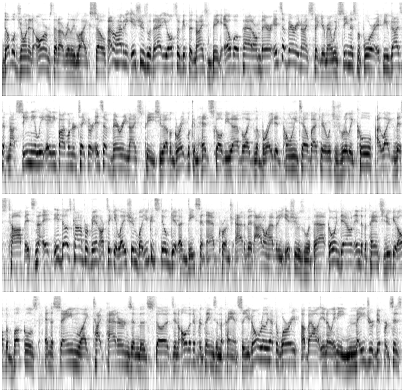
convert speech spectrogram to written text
double jointed arms that I really like. So I don't have any issues with that. You also get the nice big elbow pad on there. It's a very nice figure, man. We've seen this before. If you guys have not seen the Elite 85 Undertaker, it's a very nice piece. You have a great looking head sculpt. You have like the braided ponytail back here, which is really cool. I like this top. It's not. It, it does kind of prevent articulation, but you can still get a decent ab crunch out of it. I don't have any issues with that. Going down into the pants, you do get all the buckles and the same like type patterns and the studs and all the different things in the pants. So you don't really have to worry about, you know, any major differences.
